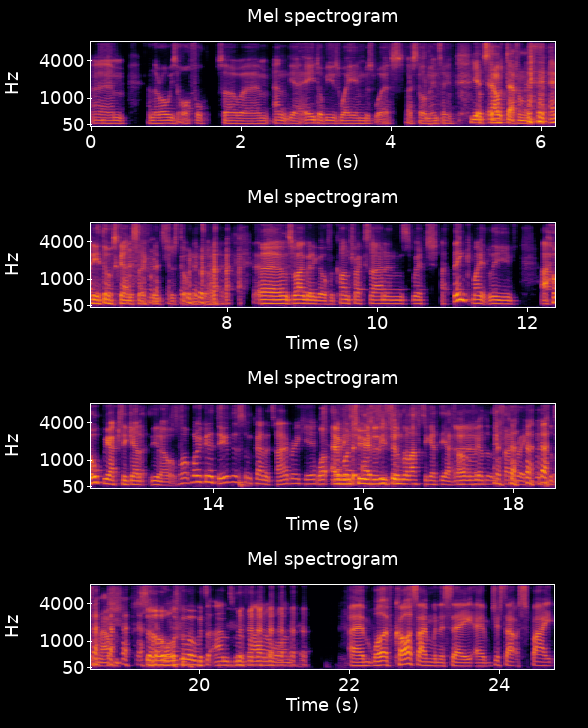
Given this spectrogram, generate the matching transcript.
um, and they're always awful. So um, and yeah, AEW's way in was worse. I still maintain. Yeah, still, oh, definitely. any of those kind of segments just don't need to happen. Um, so I'm going to go for contract signings, which I think might leave. I hope we actually get. You know, what, what are we going to do? There's some kind of tiebreak here. Well, Everyone everything, chooses each everything other. will have to get the F out if we end up with a tiebreak. That's what's going to happen. So we'll go over to Ant for the final one. Um, well, of course, I'm going to say, um, just out of spite,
